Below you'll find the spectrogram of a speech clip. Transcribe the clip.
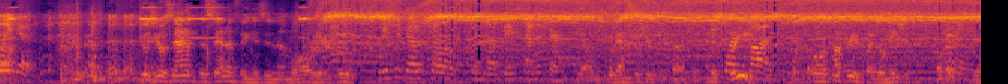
like it. Dude, you know Santa the Santa thing is in the mall here too. We should go chill in the big Santa chair Yeah, we should go down pictures and send it. And it's before free. it's gone. Well it's not free, it's by donation. Okay. Yeah.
